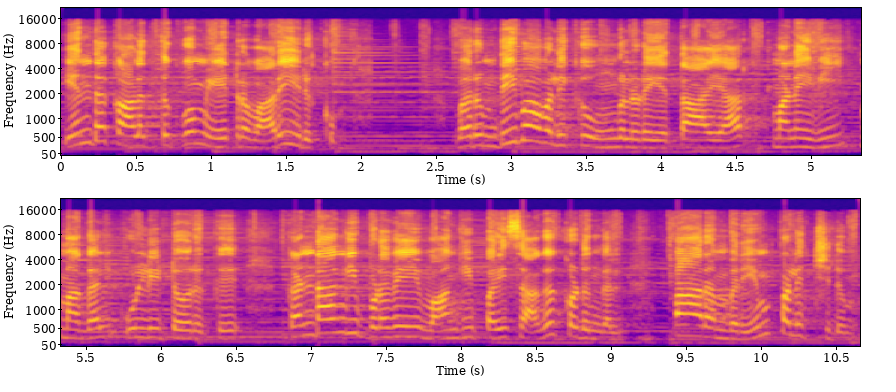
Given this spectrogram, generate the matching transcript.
எந்த காலத்துக்கும் ஏற்றவாறு இருக்கும். வரும் தீபாவளிக்கு உங்களுடைய தாயார் மனைவி மகள் உள்ளிட்டோருக்கு கண்டாங்கி புடவையை வாங்கி பரிசாக கொடுங்கள். பாரம்பரியம் பளிச்சிடும்.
